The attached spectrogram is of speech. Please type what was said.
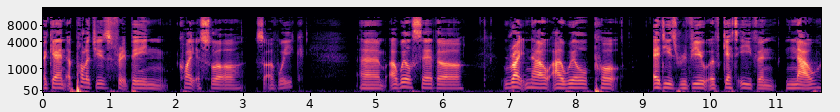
Again, apologies for it being quite a slow sort of week. Um, I will say though, right now I will put Eddie's review of Get Even now,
